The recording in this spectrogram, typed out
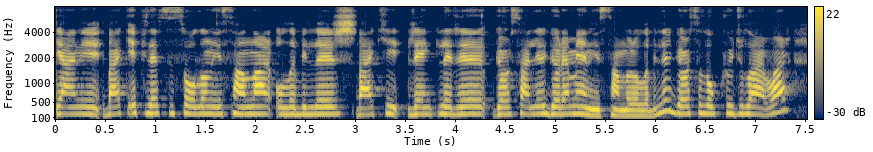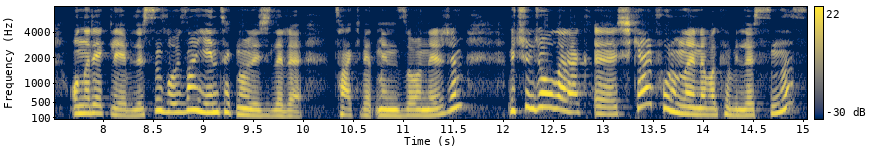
Yani belki epilepsisi olan insanlar olabilir, belki renkleri, görselleri göremeyen insanlar olabilir. Görsel okuyucular var, onları ekleyebilirsiniz. O yüzden yeni teknolojileri takip etmenizi öneririm. Üçüncü olarak e, şikayet forumlarına bakabilirsiniz.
